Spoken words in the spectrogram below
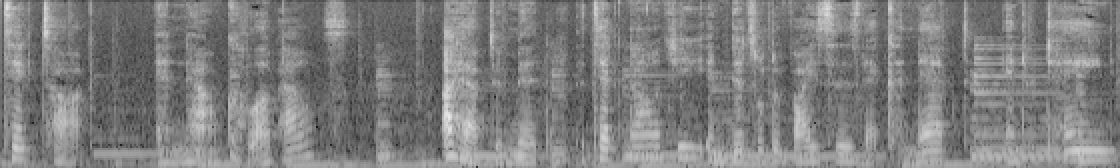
TikTok, and now Clubhouse. I have to admit, the technology and digital devices that connect, entertain,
